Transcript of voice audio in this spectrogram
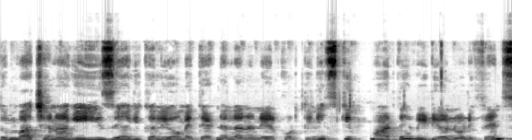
ತುಂಬ ಚೆನ್ನಾಗಿ ಈಸಿಯಾಗಿ ಕಲಿಯೋ ಮೆಥಡ್ನೆಲ್ಲ ನಾನು ಹೇಳ್ಕೊಡ್ತೀನಿ. ಸ್ಕಿಪ್ ಮಾಡದೆ ವಿಡಿಯೋ ನೋಡಿ ಫ್ರೆಂಡ್ಸ್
